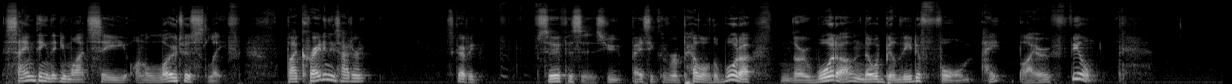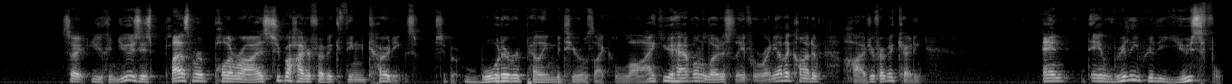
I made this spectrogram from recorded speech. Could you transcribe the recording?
the same thing that you might see on a lotus leaf. By creating these hygroscopic surfaces. You basically repel all the water, no water, no ability to form a biofilm. So you can use this plasma polymerized super hydrophobic thin coatings, super water repelling materials like like you have on a lotus leaf or any other kind of hydrophobic coating. And they're really, really useful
